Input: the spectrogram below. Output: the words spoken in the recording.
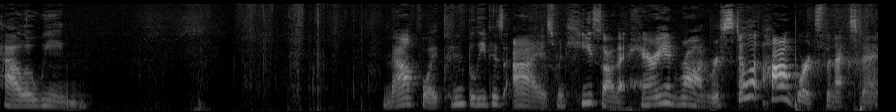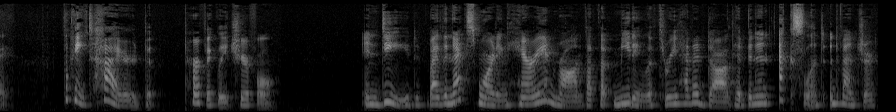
Halloween Malfoy couldn't believe his eyes when he saw that Harry and Ron were still at Hogwarts the next day, looking tired but perfectly cheerful. Indeed, by the next morning, Harry and Ron thought that meeting the three headed dog had been an excellent adventure,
